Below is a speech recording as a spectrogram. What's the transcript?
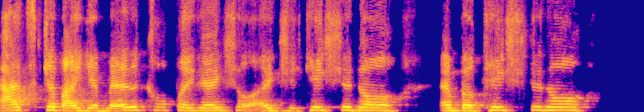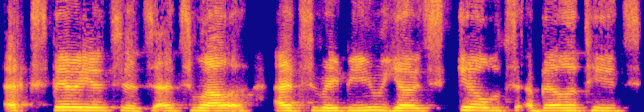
ask about your medical, financial, educational, and vocational experiences as well as review your skills, abilities,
